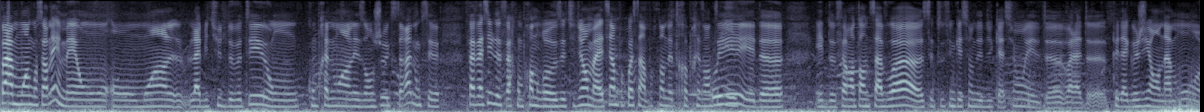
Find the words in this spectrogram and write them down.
pas moins concernés, mais ont, moins l'habitude de voter, on comprenne moins les enjeux, etc. Donc c'est pas facile de faire comprendre aux étudiants, bah, tiens, pourquoi c'est important d'être représenté et, de, et de faire entendre sa voix. Euh, c'est toute une question d'éducation et de, voilà, de pédagogie en amont.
